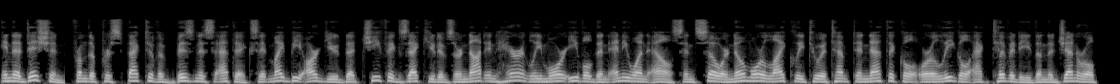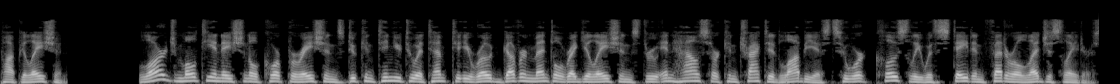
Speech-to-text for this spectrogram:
In addition, from the perspective of business ethics it might be argued that chief executives are not inherently more evil than anyone else and so are no more likely to attempt unethical or illegal activity than the general population. Large multinational corporations do continue to attempt to erode governmental regulations through in-house or contracted lobbyists who work closely with state and federal legislators.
